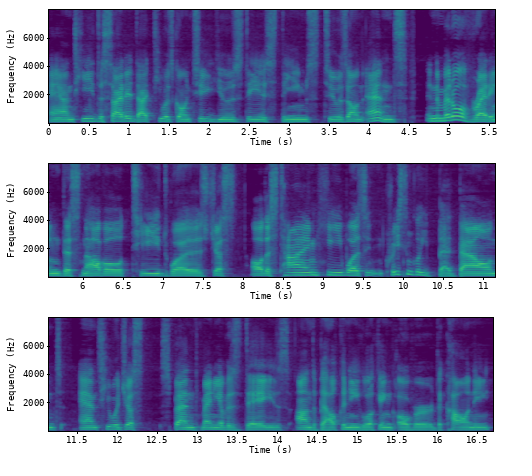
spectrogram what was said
and he decided that he was going to use these themes to his own ends. In the middle of writing this novel, Teed was just all this time, he was increasingly bedbound, and he would just spend many of his days on the balcony looking over the colony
